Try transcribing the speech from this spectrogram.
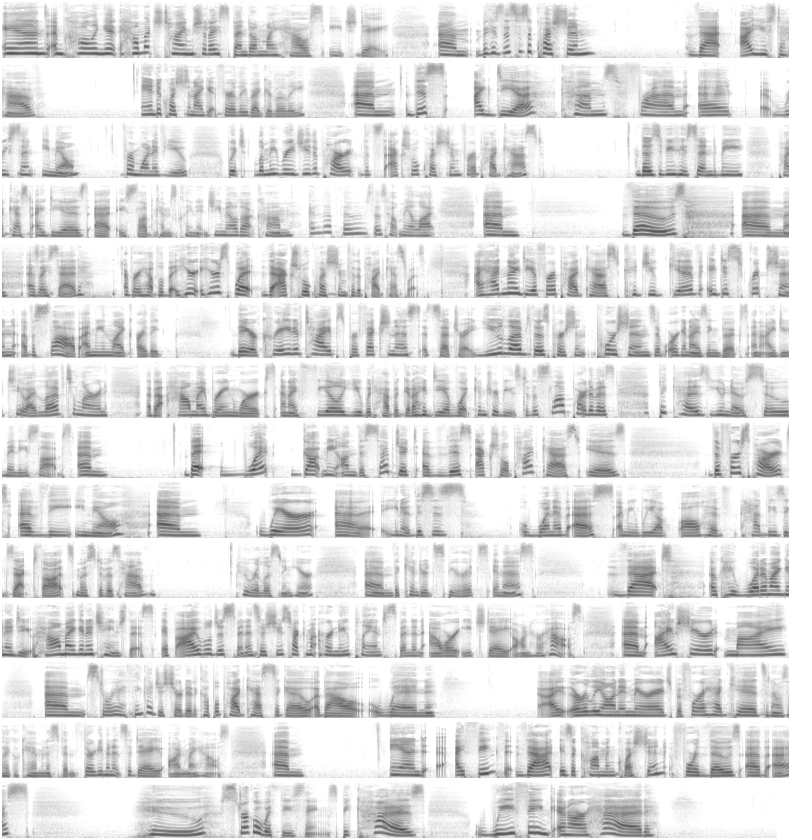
and I'm calling it How Much Time Should I Spend on My House Each Day? Um, because this is a question that I used to have and a question I get fairly regularly. Um, this idea comes from a, recent email from one of you, which let me read you the part that's the actual question for a podcast those of you who send me podcast ideas at a slob comes clean at gmail.com i love those those help me a lot um, those um, as i said are very helpful but here here's what the actual question for the podcast was i had an idea for a podcast could you give a description of a slob i mean like are they they are creative types, perfectionists, etc. You loved those portion, portions of organizing books, and I do too. I love to learn about how my brain works, and I feel you would have a good idea of what contributes to the slob part of us because you know so many slobs. Um, but what got me on the subject of this actual podcast is the first part of the email, um, where uh, you know this is one of us, I mean, we all have had these exact thoughts, most of us have who are listening here, um, the kindred spirits in us, that, okay, what am I going to do? How am I going to change this? If I will just spend, and so she was talking about her new plan to spend an hour each day on her house. Um, I've shared my um, story, I think I just shared it a couple podcasts ago about when. I early on in marriage before I had kids and I was like, okay, I'm going to spend 30 minutes a day on my house. Um, and I think that that is a common question for those of us who struggle with these things because we think in our head,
